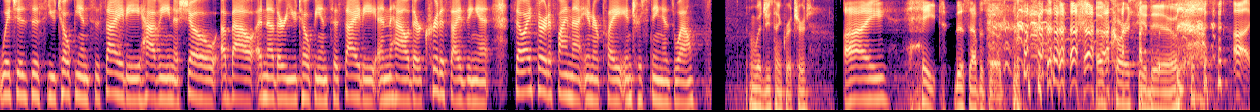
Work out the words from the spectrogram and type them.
which is this utopian society having a show about another utopian society and how they're criticizing it. So I sort of find that interplay interesting as well. What do you think, Richard? I hate this episode. of course you do. uh,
